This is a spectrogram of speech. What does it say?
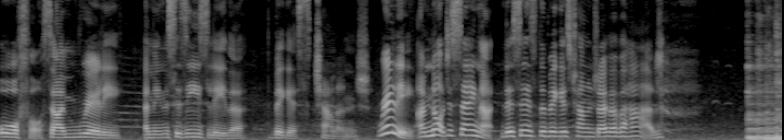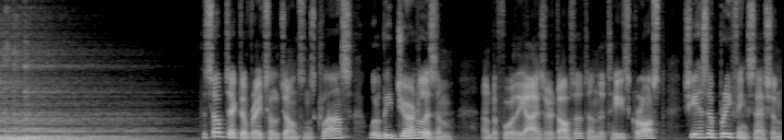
awful. So I'm really, I mean, this is easily the biggest challenge. Really, I'm not just saying that. This is the biggest challenge I've ever had. The subject of Rachel Johnson's class will be journalism, and before the I's are dotted and the T's crossed, she has a briefing session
